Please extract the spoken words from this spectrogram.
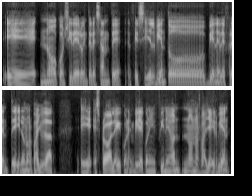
eh, no considero interesante, es decir, si el viento viene de frente y no nos va a ayudar, eh, es probable que con Nvidia y con Infineon no nos vaya a ir bien.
